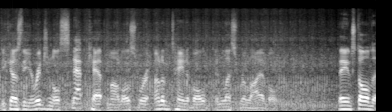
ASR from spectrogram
because the original Snapcat models were unobtainable and less reliable. They installed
